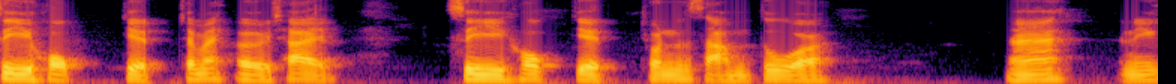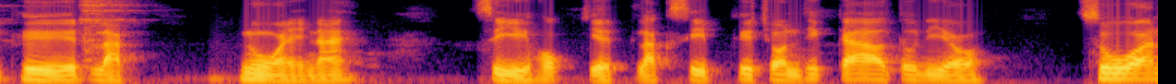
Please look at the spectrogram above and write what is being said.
สี่หกเจ็ดใช่ไหมเออใช่ สี่หกเจ็ดชนสามตัวนะอันนี้คือหลักหน่วยนะสี่หกเจ็ดหลักสิบคือชนที่เก้าตัวเดียว ส่วน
